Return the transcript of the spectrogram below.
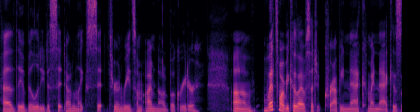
have the ability to sit down and like sit through and read some I'm not a book reader. Um that's more because I have such a crappy neck. My neck is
